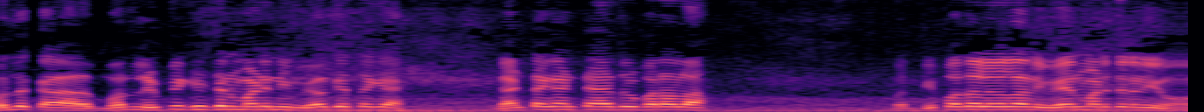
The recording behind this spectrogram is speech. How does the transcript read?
ಮೊದಲು ಕ, ಮೊದಲು ಲಿಫ್ಟಿಕೇಶನ್ ಮಾಡಿ ನಿಮ್ಮ ಯೋಗ್ಯತೆಗೆ. ಗಂಟೆ ಗಂಟೆ ಆದರೂ ಬರೋಲ್ಲ. ಮತ್ತು ದೀಪದಲ್ಲೆಲ್ಲ ನೀವೇನು ಮಾಡ್ತೀರಾ ನೀವು?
